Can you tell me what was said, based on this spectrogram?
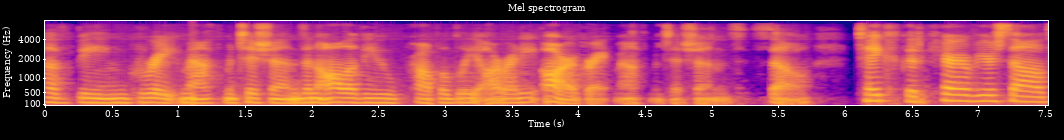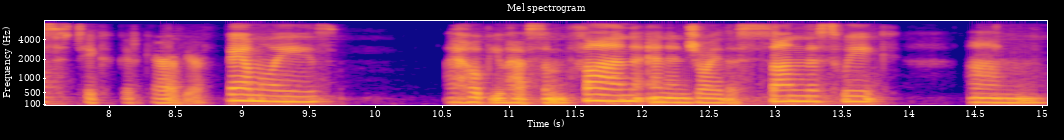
of being great mathematicians, and all of you probably already are great mathematicians. So take good care of yourselves, take good care of your families. I hope you have some fun and enjoy the sun this week. Um,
